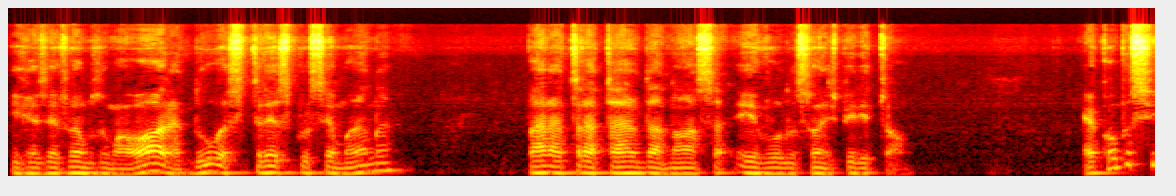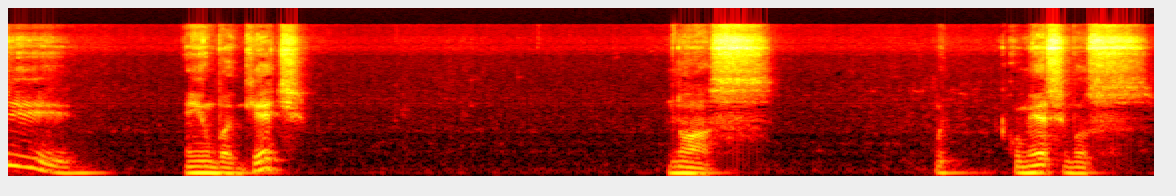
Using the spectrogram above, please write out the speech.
E reservamos uma hora, duas, três por semana para tratar da nossa evolução espiritual. É como se em um banquete nós comêssemos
